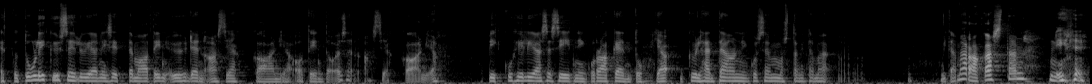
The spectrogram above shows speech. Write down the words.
että kun tuli kyselyjä, niin sitten mä otin yhden asiakkaan ja otin toisen asiakkaan ja pikkuhiljaa se siitä niin kuin rakentui. Ja kyllähän tämä on niin kuin semmoista, mitä mä, mitä mä rakastan, niin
